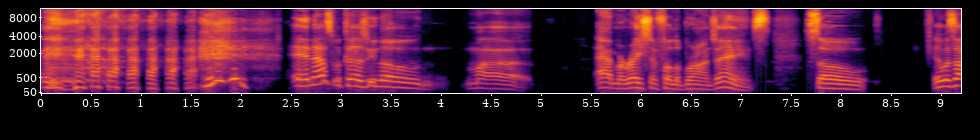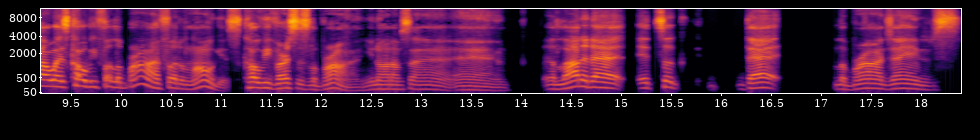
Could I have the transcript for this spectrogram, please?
and that's because you know my admiration for LeBron James. So it was always Kobe for LeBron for the longest. Kobe versus LeBron. You know what I'm saying? And a lot of that it took that LeBron James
